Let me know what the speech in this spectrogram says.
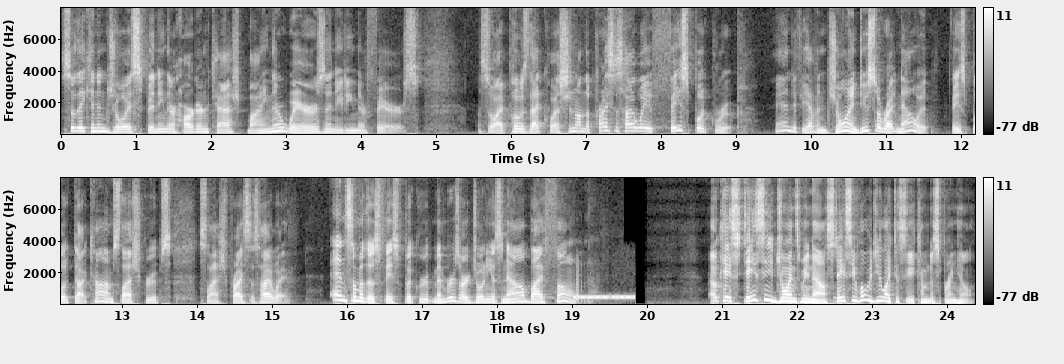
so they can enjoy spending their hard earned cash buying their wares and eating their fares? So I posed that question on the Prices Highway Facebook group. And if you haven't joined, do so right now at facebook.com slash groups slash prices highway. And some of those Facebook group members are joining us now by phone. Okay, Stacy joins me now. Stacy, what would you like to see come to Spring Hill?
